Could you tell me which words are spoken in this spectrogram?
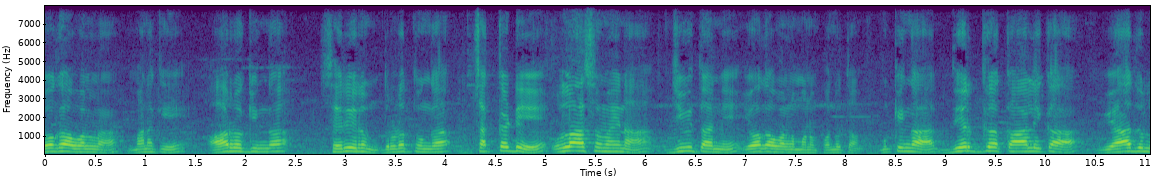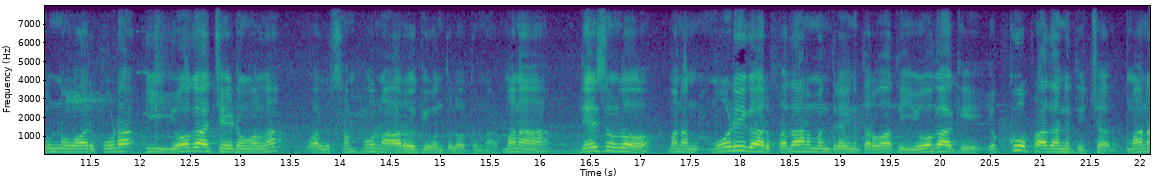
యోగా వలన మనకి ఆరోగ్యంగా శరీరం దృఢత్వంగా చక్కటి ఉల్లాసమైన జీవితాన్ని యోగా వలన మనం పొందుతాం. ముఖ్యంగా దీర్ఘకాలిక వ్యాధులు ఉన్నవారు కూడా ఈ యోగా చేయడం వలన వాళ్ళు సంపూర్ణ ఆరోగ్యవంతులు అవుతున్నారు మన దేశంలో మన మోడీ గారు ప్రధానమంత్రి అయిన తర్వాత ఈ యోగాకి ఎక్కువ ప్రాధాన్యత ఇచ్చారు. మన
